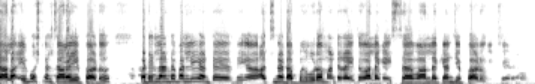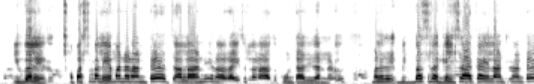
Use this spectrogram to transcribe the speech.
చాలా ఎమోషనల్ చాలా చెప్పాడు. బట్ ఎట్లా అంటే మళ్ళీ అంటే వచ్చిన డబ్బులు కూడా అంటే రైతు వాళ్ళకి ఇస్తా వాళ్ళకి అని చెప్పాడు. ఇవ్వలేదు. ఫస్ట్ మళ్ళీ ఏమన్నాడు అంటే చాలా అని నా రైతులను ఆదుకుంటుంది ఇది అన్నాడు. మళ్ళీ బిగ్ బాస్లో గెలిచాక ఎలా అంటున్నాడంటే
